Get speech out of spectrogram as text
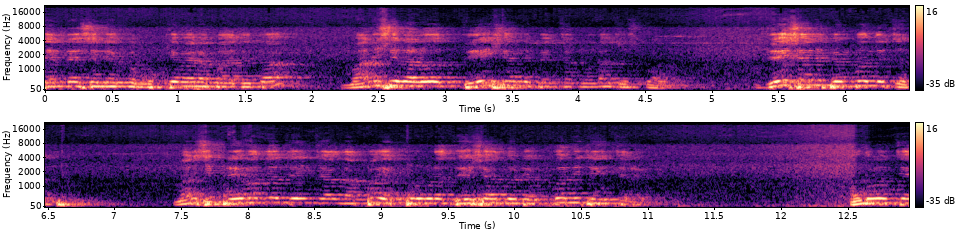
జనరేషన్ యొక్క ముఖ్యమైన బాధ్యత మనుషులలో ద్వేషాన్ని పెంచకుండా చూసుకోవాలి. ద్వేషాన్ని పెంపొందించద్దు. మనిషి ప్రేమతో జయించాలి తప్ప ఎప్పుడు కూడా ద్వేషాలతో ఎవరిని జయించలేదు అందువచ్చే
